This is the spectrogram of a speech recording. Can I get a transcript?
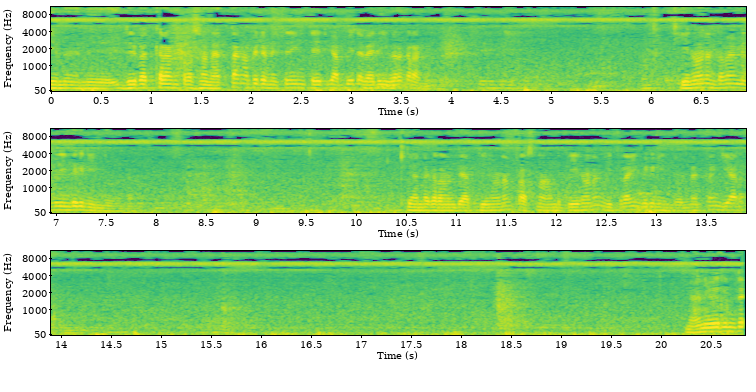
ඉතින් මේ මේ ඉදිරිපත් කරන්න ප්‍රශ්න නැත්නම් අපිට මෙතනින් තේ ටික අපිට වැඩි ඉවර කරන්න. කියනවනම් තමයි මෙතන ඉඳගෙන ඉන්න ඕන. කියන්න කරන්න දෙයක් තියෙනවා නම් ප්‍රශ්න අහන්න තියෙනවා නම් විතරයි ඉඳගෙන ඉන්න ඕනේ නැත්නම් ගියාට කමක් නැහැ. මෑණිවරුන්ට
